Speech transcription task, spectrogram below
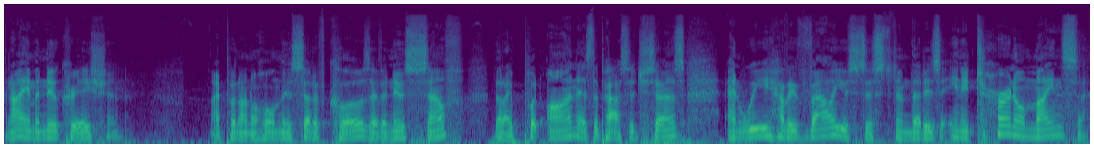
and I am a new creation. I put on a whole new set of clothes. I have a new self that I put on, as the passage says, and we have a value system that is an eternal mindset.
